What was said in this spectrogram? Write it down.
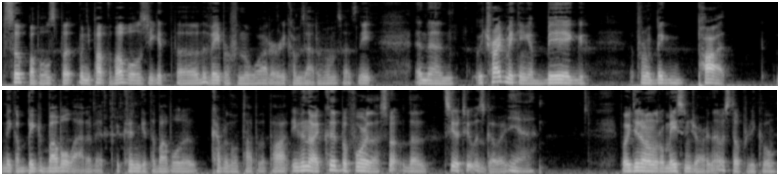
soap bubbles. But when you pop the bubbles, you get the the vapor from the water. It comes out of them, so that's neat. And then we tried making a big from a big pot. Make a big bubble out of it. We couldn't get the bubble to cover the top of the pot, even though I could before the smoke, the CO two was going. Yeah. But we did it on a little mason jar, and that was still pretty cool.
